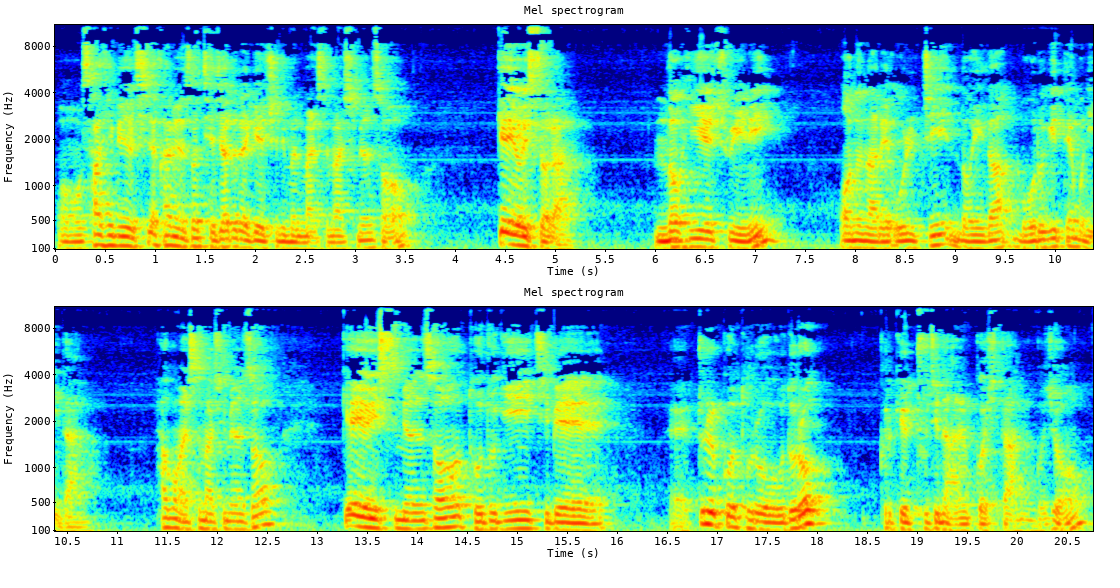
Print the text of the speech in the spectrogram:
어, 40일 시작하면서 제자들에게 주님은 말씀하시면서 깨어 있어라. 너희의 주인이 어느 날에 올지 너희가 모르기 때문이다. 하고 말씀하시면서 깨어 있으면서 도둑이 집에 뚫고 들어오도록 그렇게 두지는 않을 것이다 하는 거죠.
